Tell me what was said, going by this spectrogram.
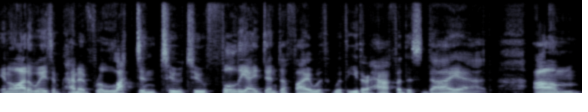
In a lot of ways, I'm kind of reluctant to to fully identify with with either half of this dyad. Um,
